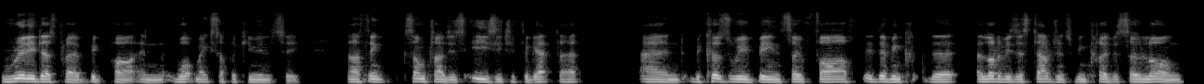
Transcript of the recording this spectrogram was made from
really does play a big part in what makes up a community. And I think sometimes it's easy to forget that and because we've been so far they've been the a lot of his establishments have been closed for so long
